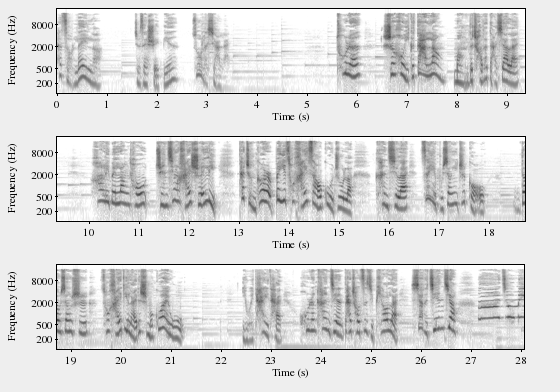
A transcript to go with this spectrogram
他走累了，就在水边坐了下来。突然，身后一个大浪猛地朝他打下来，哈利被浪头卷进了海水里，他整个儿被一丛海藻裹住了，看起来再也不像一只狗，倒像是从海底来的什么怪物。一位太太忽然看见他朝自己飘来，吓得尖叫：“啊，救命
